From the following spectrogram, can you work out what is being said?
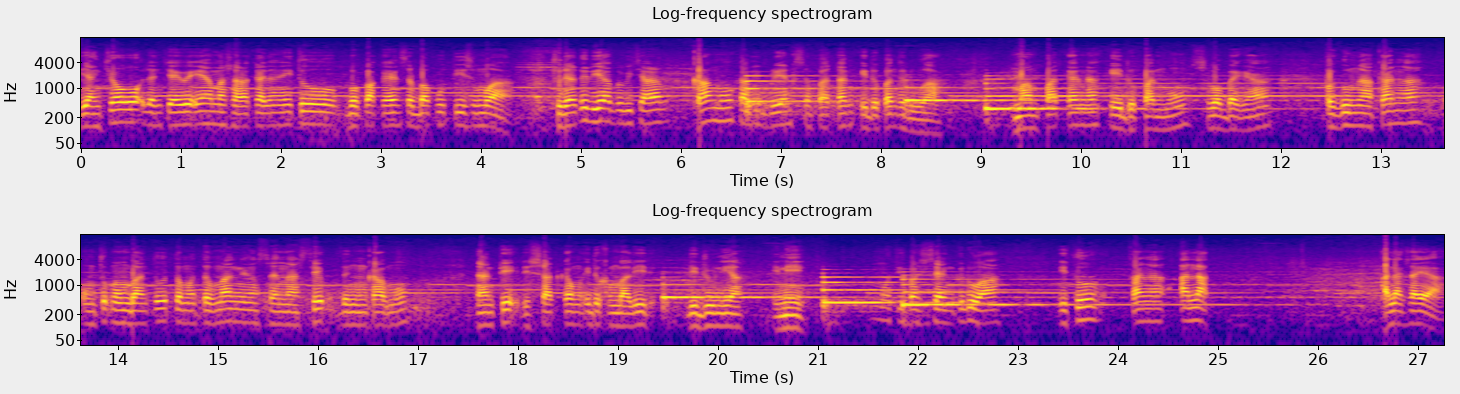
yang cowok dan ceweknya masyarakatnya itu berpakaian serba putih semua sudah itu dia berbicara kamu kami berikan kesempatan kehidupan kedua manfaatkanlah kehidupanmu sebaiknya pergunakanlah untuk membantu teman-teman yang senasib dengan kamu nanti di saat kamu hidup kembali di dunia ini. Motivasi yang kedua itu karena anak anak saya.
